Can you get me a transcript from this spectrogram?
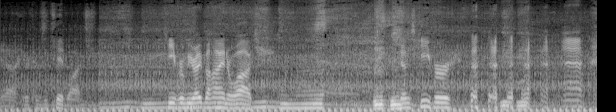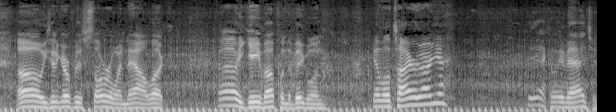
Yeah, here comes the kid. Watch. Will be right behind her. Watch. Here comes Kiefer. oh, he's going to go for the slower one now. Look. Oh, he gave up on the big one. You a little tired, are you? Yeah, can we imagine?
